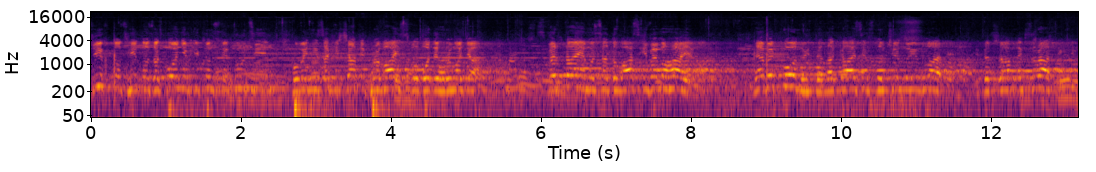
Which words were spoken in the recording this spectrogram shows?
Ті, хто згідно законів і Конституції повинні захищати права і свободи громадян. Звертаємося до вас і вимагаємо. Не виконуйте наказів злочинної влади і державних зрадників.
